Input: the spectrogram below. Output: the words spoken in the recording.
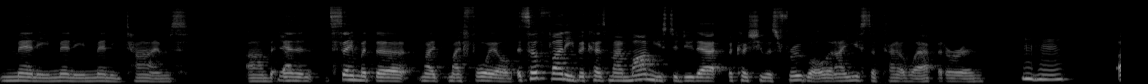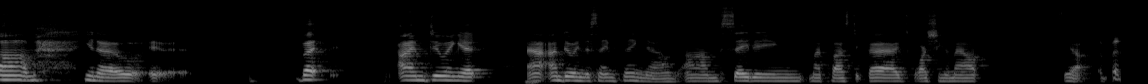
many, many, many times. Um, yeah. And same with the my my foil. It's so funny because my mom used to do that because she was frugal, and I used to kind of laugh at her and, mm-hmm. um, you know, it, eh, but I'm doing it. I'm doing the same thing now. Um, saving my plastic bags, washing them out, yeah. But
